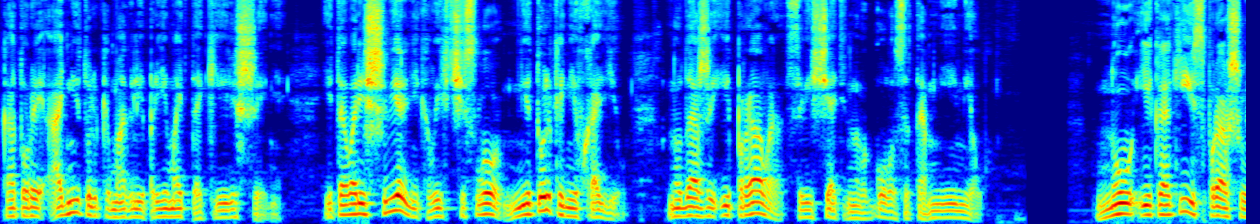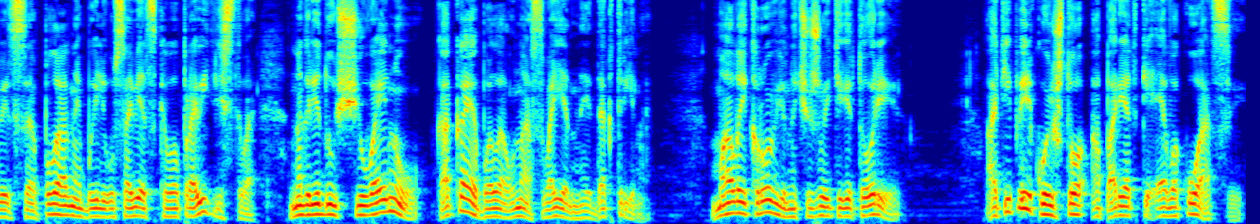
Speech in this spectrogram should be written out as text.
которые одни только могли принимать такие решения. И товарищ Шверник в их число не только не входил, но даже и права совещательного голоса там не имел. Ну и какие, спрашивается, планы были у советского правительства на грядущую войну? Какая была у нас военная доктрина? Малой кровью на чужой территории? А теперь кое-что о порядке эвакуации.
